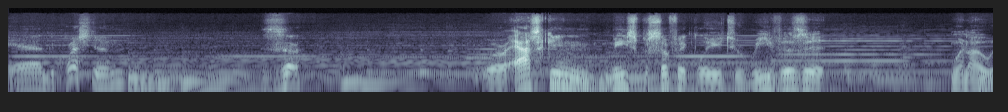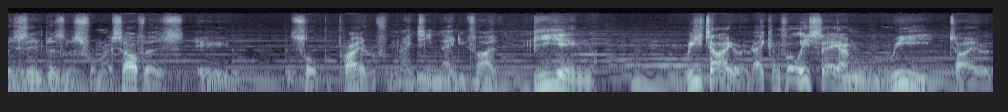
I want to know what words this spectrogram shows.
And the questions uh, were asking me specifically to revisit when I was in business for myself as a sole proprietor from 1995, being retired. I can fully say I'm retired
